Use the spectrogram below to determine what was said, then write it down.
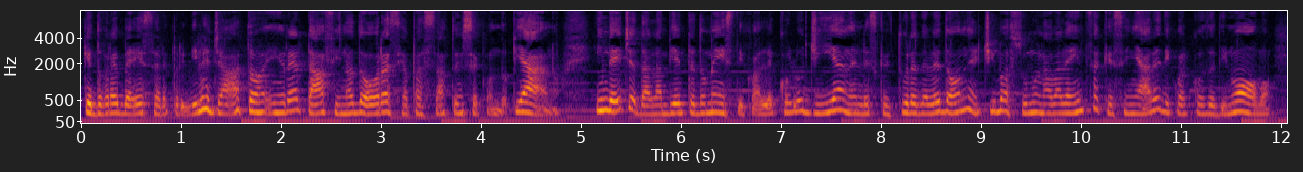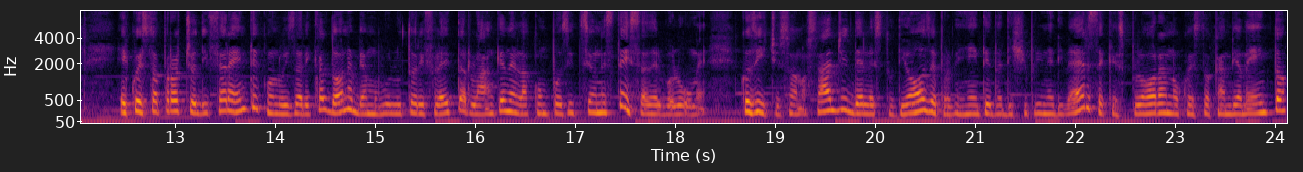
che dovrebbe essere privilegiato, in realtà fino ad ora sia passato in secondo piano. Invece dall'ambiente domestico all'ecologia, nelle scritture delle donne il cibo assume una valenza che è segnale di qualcosa di nuovo. E questo approccio differente con Luisa Ricaldone abbiamo voluto rifletterlo anche nella composizione stessa del volume. Così ci sono saggi delle studiose provenienti da discipline diverse che esplorano questo cambiamento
